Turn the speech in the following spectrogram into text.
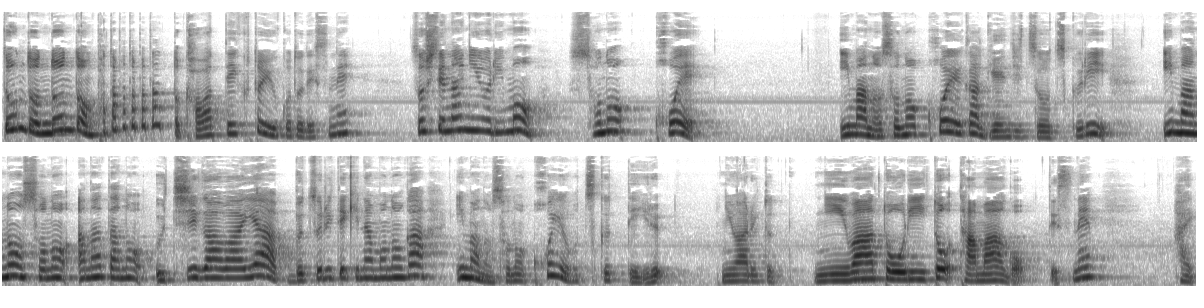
どんどんどんどんパタパタパタっと変わっていくということですね。そして何よりも、その声、今のその声が現実を作り、今のそのあなたの内側や物理的なものが今のその声を作っている。鶏と、鶏と卵ですね。はい。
